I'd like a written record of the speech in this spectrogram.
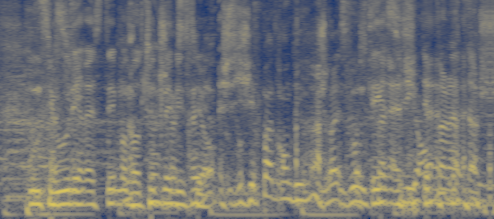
si vous voulez rester pendant Non, toute l'émission. Si j'ai pas de rendez-vous, je reste. Vous que facilitez pas la tâche.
